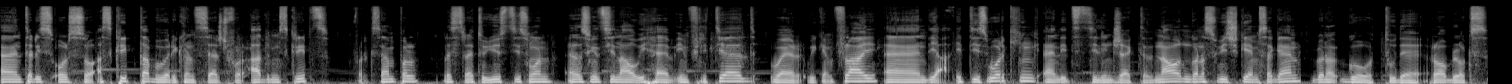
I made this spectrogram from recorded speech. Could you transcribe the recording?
And there is also a script tab where you can search for admin scripts for example Let's try to use this one. And as you can see now we have infinite yield where we can fly and yeah, it is working and it's still injected. Now I'm gonna switch games again. I'm gonna go to the Roblox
